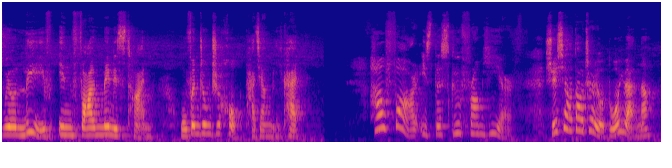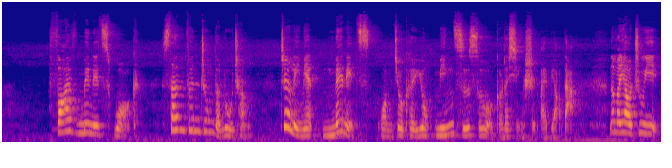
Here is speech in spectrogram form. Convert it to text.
will leave in five minutes' time。五分钟之后，它将离开。How far is the school from here？学校到这儿有多远呢？Five minutes walk，三分钟的路程。这里面 minutes 我们就可以用名词所有格的形式来表达。那么要注意，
